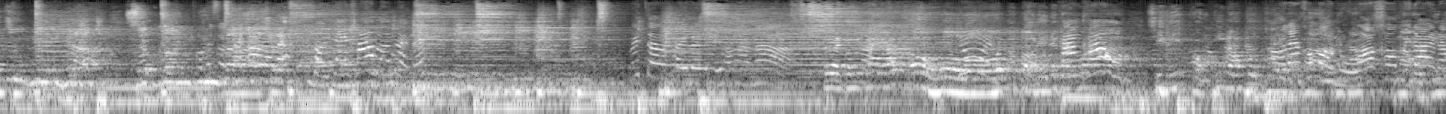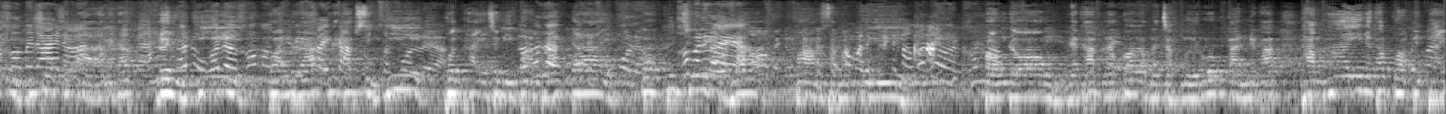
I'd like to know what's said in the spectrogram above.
วันสุขมียามสักวันคุณตาจะสนใจข้าวเราหน่อยไหมไม่เจอใครเลยดิทั้งนั้นอะสวัสดีครับ โอ้โหต้องบอกเลยนะครับทางว่าเข้าชีวิตของพี่น้องคนไทยตอนแรกเขาบอกหนูว่าเข้าไม่ได้นะเข้าไม่ได้นะนะครับแล้วหนูก็เดินเข้ามาความไม่มีรักใครนะกคลัรับบสิ่งที่สักคนเลยอะคนไทยจะมีความรักได้ ก็ขึ้นชื่อเข้ามาได้ว่าไงอะความสามัคคีเข้ามาเดินเข้าปรมาองดองนะครับ แล้วก็เรามาจับมือร่วมกันนะครับทำให้นะครับความเป็นไทย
